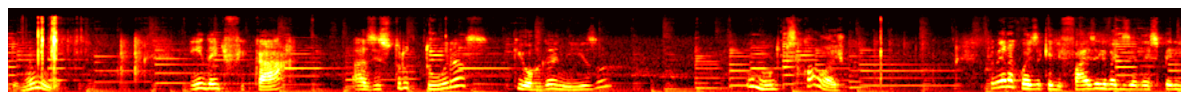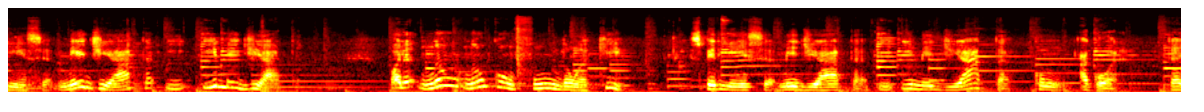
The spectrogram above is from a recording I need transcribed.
do mundo, identificar as estruturas que organizam o mundo psicológico. A primeira coisa que ele faz, ele vai dizer da experiência mediata e imediata. Olha, não, não confundam aqui experiência mediata e imediata com agora. Tá?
